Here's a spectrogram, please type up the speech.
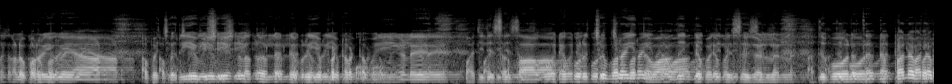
നിങ്ങൾ പറയുകയാണ്. അപ്പൊ ചെറിയ വിഷയങ്ങളൊന്നുമല്ലല്ലോ പ്രിയപ്പെട്ട മുഅ്മിനീങ്ങളെ മജ്ലിസ് കുറിച്ച് പറയുന്ന വാദിന്റെ മജിലിസുകൾ അതുപോലെ തന്നെ പല പല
